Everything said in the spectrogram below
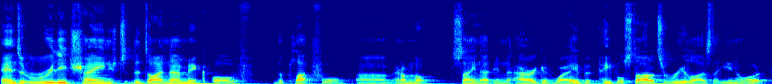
and it really changed the dynamic of the platform. Um, and I'm not saying that in an arrogant way, but people started to realize that, you know what,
